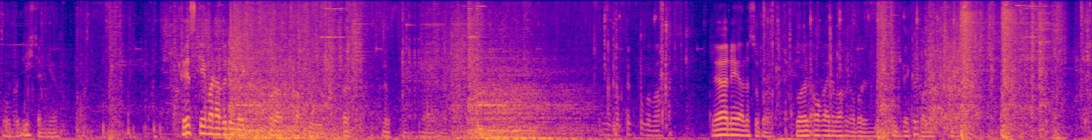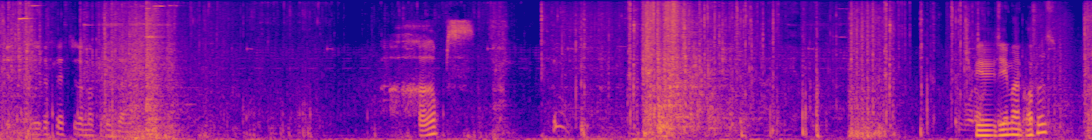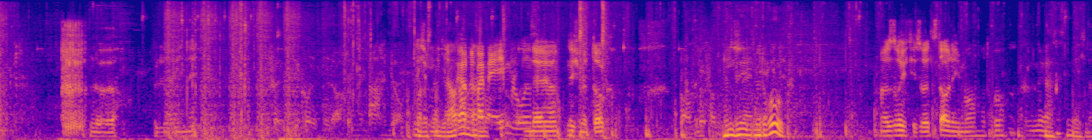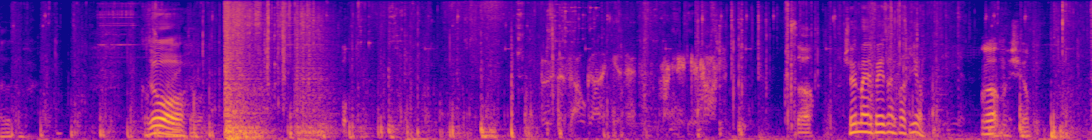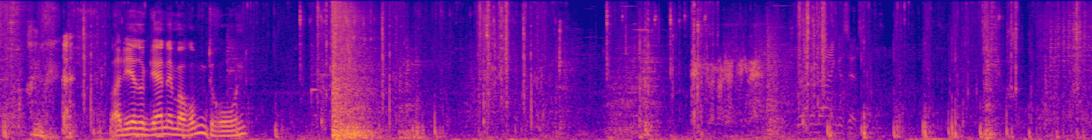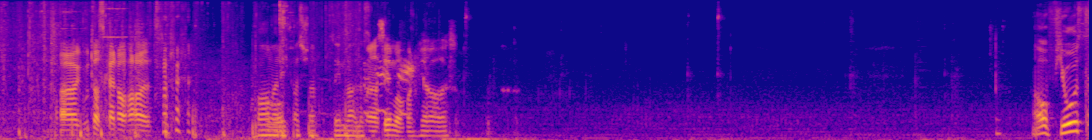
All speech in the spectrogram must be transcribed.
Wo bin ich denn hier? Chris, geh mal da bitte weg. Oder mach du Verknüpfung. Ich hab eine Verknüpfung gemacht. Ja, ja nee, alles super. Ich wollte auch eine machen, aber dann bin ich weggeballert. Nee, das lässt du dann mal bitte sein. Ups. Spielt jemand Office? Nö. Will ich nicht. Fünf Sekunden noch. Achtung. War das ein Ja, Ja beim? Aim los. Nee, nicht mit Doc. Nicht mit Ruck. Das ist richtig, sollst du auch nicht machen mit Doc. Ja, nicht, lass es. So. überlegt, aber- Böses Auge eingesetzt. Magnetgeschoss. So. Chill meine Base einfach hier. Ja, mich hier. Weil die ja so gerne immer rumdrohen. Äh, gut, dass kein AH ist. Brauchen wir nicht, passt schon. Sehen wir alles. Ja, das sehen wir von hier aus. Oh, Fuse.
